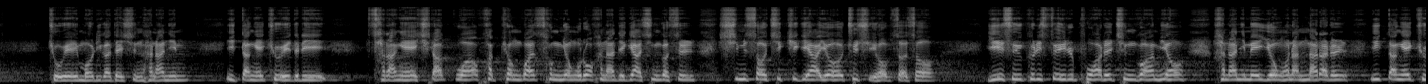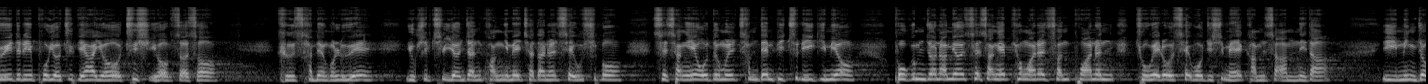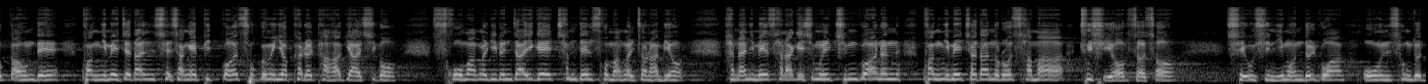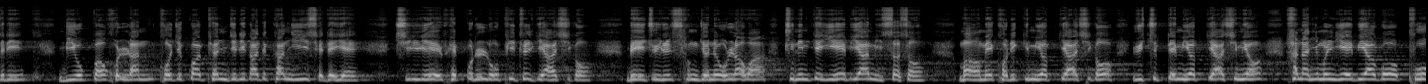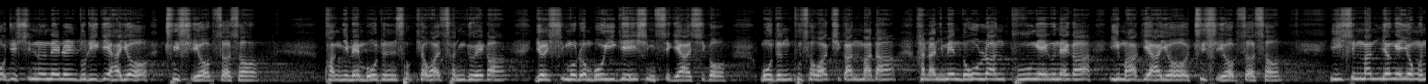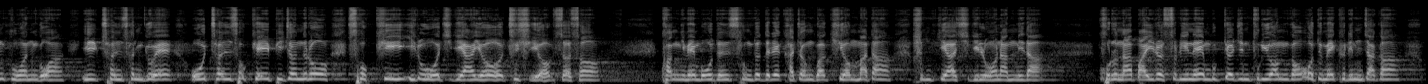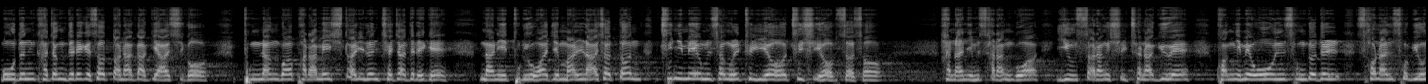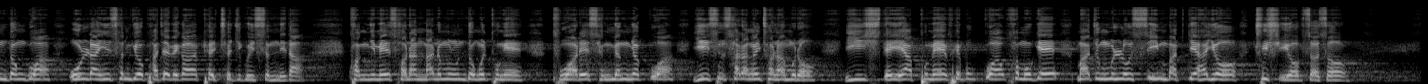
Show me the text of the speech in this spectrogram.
교회의 머리가 되신 하나님 이 땅의 교회들이 사랑의 실학과 화평과 성령으로 하나 되게 하신 것을 심서 지키게 하여 주시옵소서 예수 그리스도의 부활을 증거하며 하나님의 영원한 나라를 이 땅의 교회들이 보여주게 하여 주시옵소서 그 사명을 위해 67년 전 광림의 재단을 세우시고 세상의 어둠을 참된 빛으로 이기며 복음 전하며 세상의 평화를 선포하는 교회로 세워 주심에 감사합니다. 이 민족 가운데 광림의 재단 세상의 빛과 소금의 역할을 다하게 하시고 소망을 잃은 자에게 참된 소망을 전하며 하나님의 살아계심을 증거하는 광림의 재단으로 삼아 주시옵소서. 세우신 임원들과 온 성도들이 미혹과 혼란, 거짓과 변질이 가득한 이 세대에 진리의 횃불을 높이 들게 하시고 매주일 성전에 올라와 주님께 예비함이 있어서 마음에 거리낌이 없게 하시고 위축됨이 없게 하시며 하나님을 예비하고 부어주신 은혜를 누리게 하여 주시옵소서. 광림의 모든 속회와 선교회가 열심으로 모이게 힘쓰게 하시고 모든 부서와 기관마다 하나님의 놀라운 부흥의 은혜가 임하게 하여 주시옵소서. 20만 명의 영혼 구원과 1천 선교회 5천 속회의 비전으로 속히 이루어지게 하여 주시옵소서. 광림의 모든 성도들의 가정과 기업마다 함께 하시길 원합니다. 코로나 바이러스로 인해 묶여진 두려움과 어둠의 그림자가 모든 가정들에게서 떠나가게 하시고 풍랑과 바람에 시달리는 제자들에게 난이 두려워하지 말라 하셨던 주님의 음성을 들려 주시옵소서. 하나님 사랑과 이웃 사랑 실천하기 위해 광림의 온 성도들 선한 소비 운동과 온라인 선교 바제회가 펼쳐지고 있습니다. 광림의 선한 나눔 운동을 통해 부활의 생명력과 예수 사랑을 전함으로 이 시대의 아픔의 회복과 화목의 마중물로 쓰임 받게 하여 주시옵소서.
